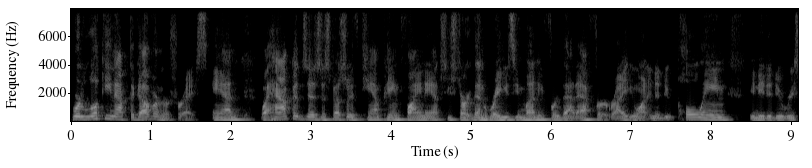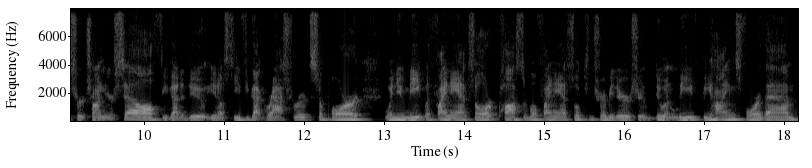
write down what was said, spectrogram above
we're looking at the governor's race. And what happens is, especially with campaign finance, you start then raising money for that effort, right? You want to do polling, you need to do research on yourself, you got to do, you know, see if you got grassroots support. When you meet with financial or possible financial contributors, you're doing leave behinds for them.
